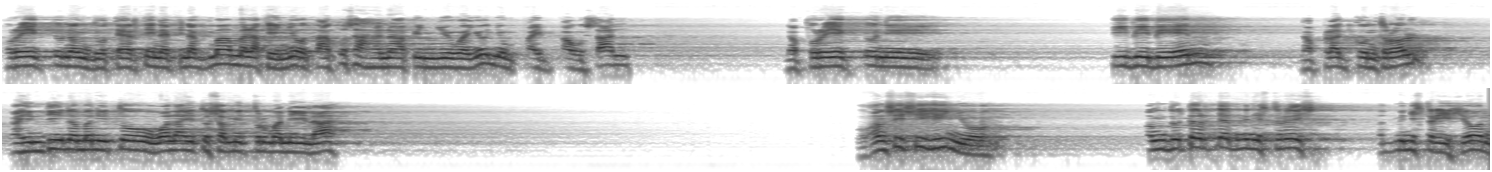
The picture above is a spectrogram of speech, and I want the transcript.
proyekto ng Duterte na pinagmamalaki nyo tapos hahanapin nyo ngayon yung 5,000 na proyekto ni PBBM na flood control na hindi naman ito, wala ito sa Metro Manila. O, ang sisihin nyo, ang Duterte administration,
